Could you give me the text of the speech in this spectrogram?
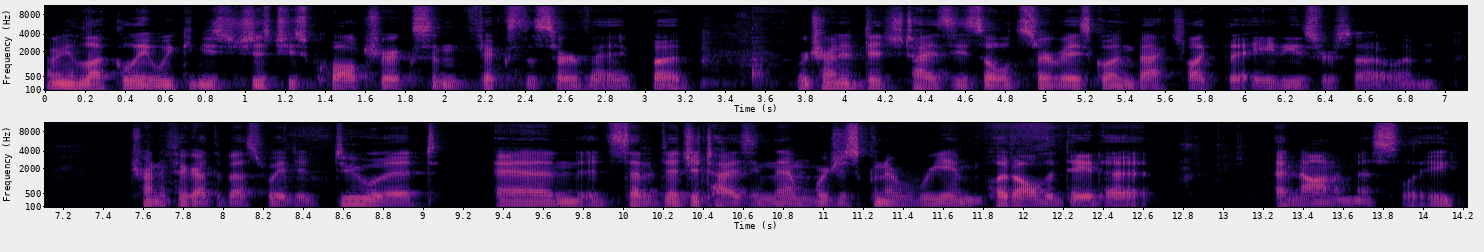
I mean, luckily we can use, just use Qualtrics and fix the survey, but we're trying to digitize these old surveys going back to like the 80s or so, and trying to figure out the best way to do it. And instead of digitizing them, we're just going to re-input all the data anonymously,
